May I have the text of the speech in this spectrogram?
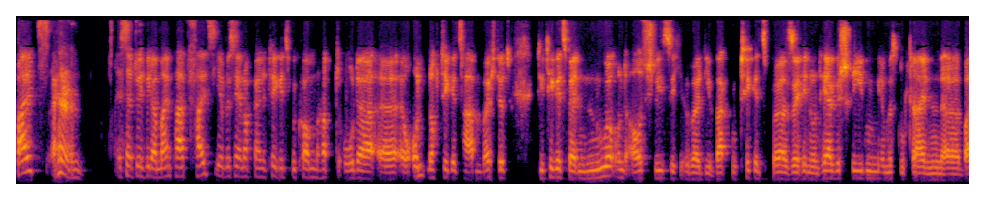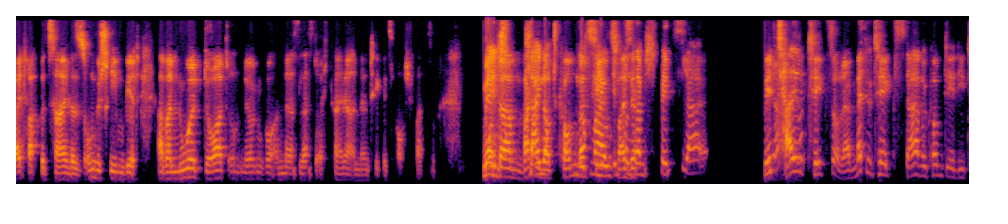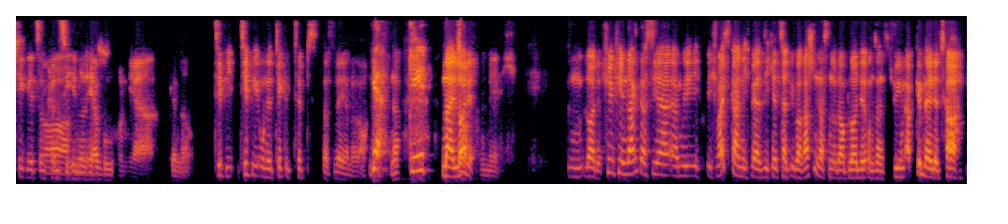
Falls, äh, ist natürlich wieder mein Part, falls ihr bisher noch keine Tickets bekommen habt oder äh, und noch Tickets haben möchtet, die Tickets werden nur und ausschließlich über die Wacken Tickets Börse hin und her geschrieben. Ihr müsst einen kleinen äh, Beitrag bezahlen, dass es umgeschrieben wird, aber nur dort und nirgendwo anders. Lasst euch keine anderen Tickets aufspatzen. Mensch, unter wacken.com beziehungsweise in unserem Spezial Metallticks oder Metalticks, da bekommt ihr die Tickets und oh, könnt sie hin und her buchen. Ja, genau. Tippi, Tippi ohne Ticket-Tipps, das wäre ja dann auch nicht. Ja, ne? geht. Nein, Leute. Nicht. Leute, vielen, vielen Dank, dass ihr irgendwie, ich, ich, weiß gar nicht, wer sich jetzt hat überraschen lassen oder ob Leute unseren Stream abgemeldet haben.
